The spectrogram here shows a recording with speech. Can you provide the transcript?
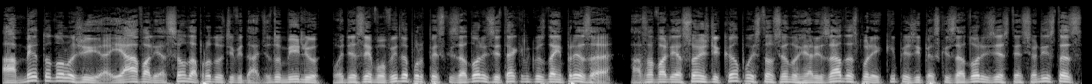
A metodologia e a avaliação da produtividade do milho foi desenvolvida por pesquisadores e técnicos da empresa. As avaliações de campo estão sendo realizadas por equipes de pesquisadores e extensionistas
